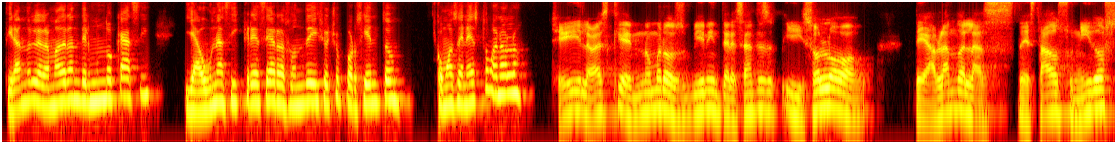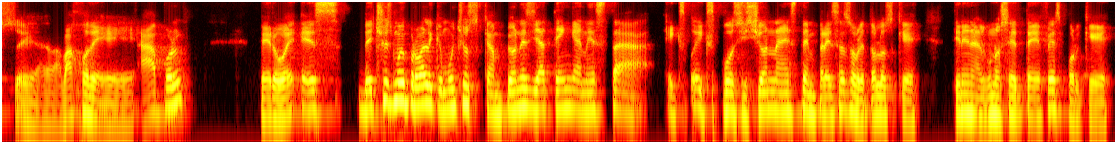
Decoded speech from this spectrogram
tirándole a la más grande del mundo casi, y aún así crece a razón de 18%. ¿Cómo hacen esto, Manolo? Sí, la verdad es que números bien interesantes y solo de, hablando de las de Estados Unidos, eh, abajo de Apple, pero es, de hecho, es muy probable que muchos campeones ya tengan esta exposición a esta empresa, sobre todo los que tienen algunos ETFs, porque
